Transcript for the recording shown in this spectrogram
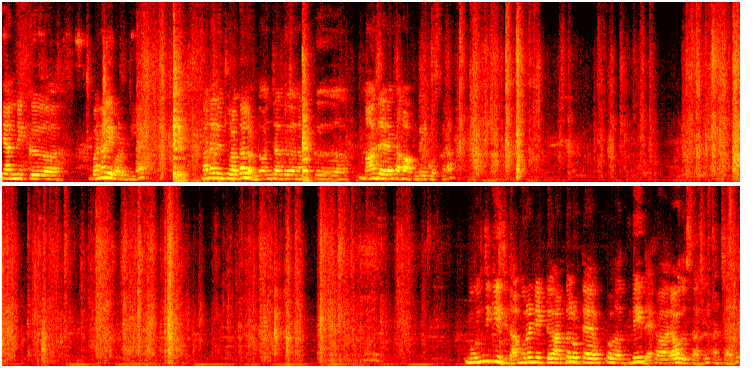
ಯಾನಿಕ್ ಬನಲಿ ಪಾಡುದಿಲ್ಲ. ಮನೇಲಿ ಒಂಚೂರು ಅದಲ್ಲ ಉಂಟು ಒಂಚದು ನಮಕ್ ಮಾಜಾರ ಸಮ ಹಾಕ್ಬೇಕೋಸ್ಕರ ಒಂದು ಕೆಜಿ ಮೂರನೇ ಅರ್ಧ ಲೋಟ ಇದೆ. ಇದೆ ಯಾವುದು ಸಾಕು ಹಂಚಾದು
